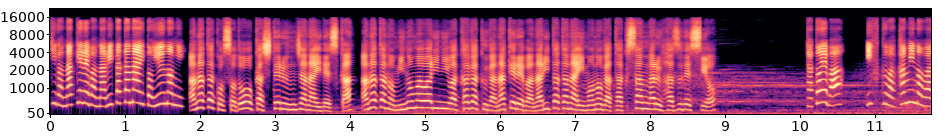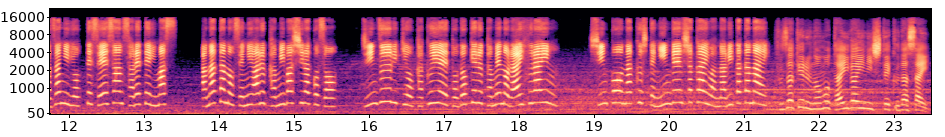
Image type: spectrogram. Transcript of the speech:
吹がなければ成り立たないというのに、あなたこそどうかしてるんじゃないですか？あなたの身の回りには科学がなければ成り立たないものがたくさんあるはずですよ。例えば、衣服は神の技によって生産されています。あなたの背にある神柱こそ、神通力を各家へ届けるためのライフライン。信仰なくして人間社会は成り立たない。ふざけるのも大概にしてください。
